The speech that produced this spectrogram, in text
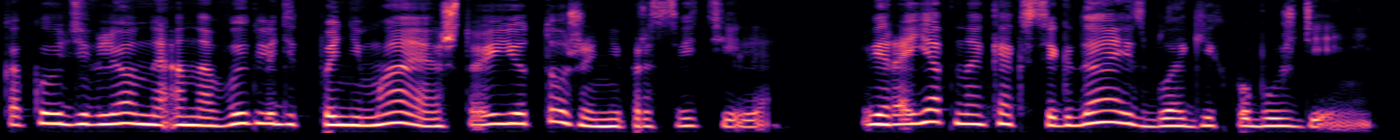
какой удивленной она выглядит, понимая, что ее тоже не просветили. Вероятно, как всегда, из благих побуждений.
